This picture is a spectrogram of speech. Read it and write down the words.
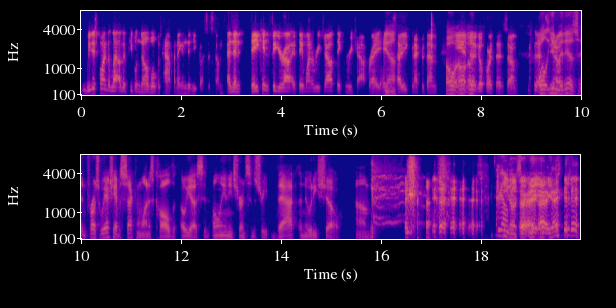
we just wanted to let other people know what was happening in the ecosystem. And then they can figure out if they want to reach out they can reach out right? Hey yeah. this is how you connect with them. Oh, oh and, oh, uh, go for it so well you, know, know, it is. And for us we actually have a second one. It's called oh yes and only in the insurance industry that annuity show. Um it's real. You know, so right, it, right, it, this, this,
